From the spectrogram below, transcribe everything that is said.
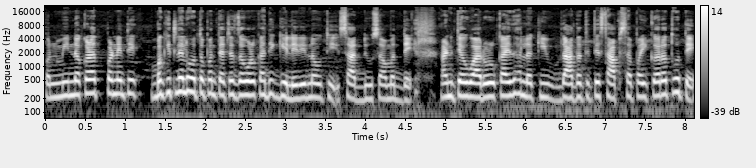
पण मी नकळतपणे ते बघितलेलं होतं पण त्याच्याजवळ कधी गेलेली नव्हती सात दिवसामध्ये. आणि ते वारूळ काय झालं की दादा तिथे साफसफाई करत होते.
